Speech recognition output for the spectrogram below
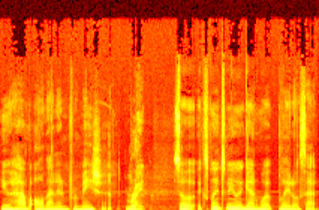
you have all that information. right So explain to me again what Plato said.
